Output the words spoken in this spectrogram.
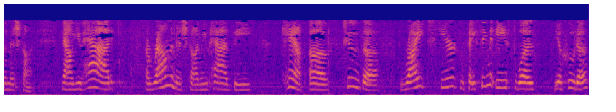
the Mishkan. Now you had around the Mishkan you had the camp of to the right here facing the east was Yehuda,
